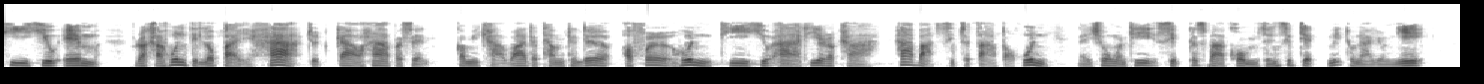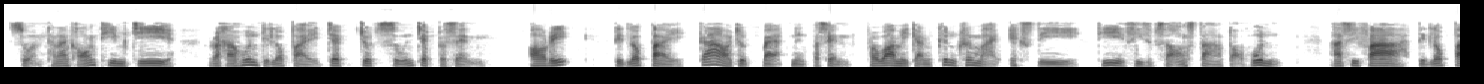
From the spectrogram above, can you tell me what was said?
TQM ราคาหุ้นติดลบไป 5.95% ก็มีข่าวว่าจะทำ tender offer หุ้น TQR ที่ราคา 5 บาท 10 สตางค์ต่อหุ้น ในช่วงวันที่ 10 พฤษภาคม ถึง 17 มิถุนายนนี้ ส่วนทางด้านของทีม G ราคาหุ้นติดลบไป 7.07%ออริติดลบไป 9.81%เพราะว่ามีการขึ้นเครื่องหมาย XD ที่ 42 สตางค์ต่อหุ้น อาซิฟาติดลบไป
